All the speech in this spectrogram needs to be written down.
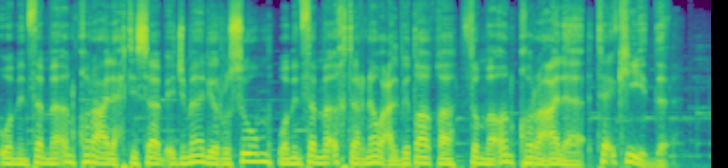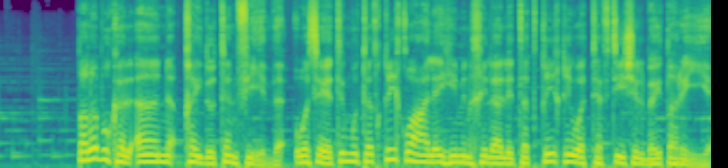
ومن ثم أنقر على احتساب إجمالي الرسوم ومن ثم اختر نوع البطاقة ثم أنقر على تأكيد. طلبك الآن قيد التنفيذ وسيتم التدقيق عليه من خلال التدقيق والتفتيش البيطري.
